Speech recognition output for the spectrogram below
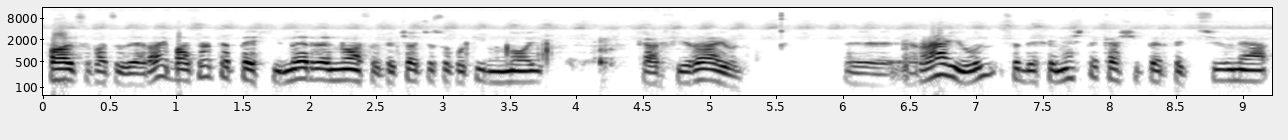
falsă față de rai, bazată pe himerele noastre, pe ceea ce socotim noi că ar fi raiul. E, raiul se definește ca și perfecțiunea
